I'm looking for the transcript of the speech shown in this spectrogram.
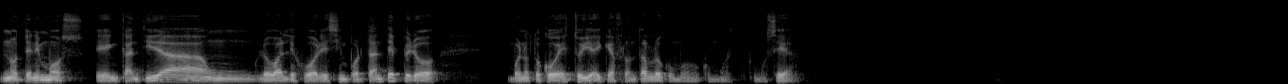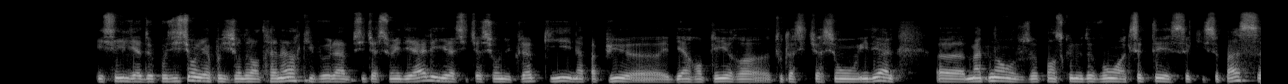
no tenemos en cantidad un global de jugadores importante, pero bueno, tocó esto y hay que afrontarlo como, como, como sea. Ici, il y a deux positions. Il y a la position de l'entraîneur qui veut la situation idéale et il y a la situation du club qui n'a pas pu euh, eh bien remplir euh, toute la situation idéale. Euh, maintenant, je pense que nous devons accepter ce qui se passe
